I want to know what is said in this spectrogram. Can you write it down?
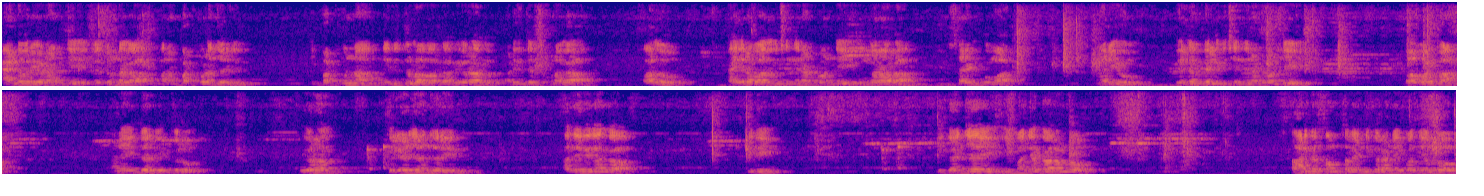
హ్యాండ్ ఓవర్ చేయడానికి వెళ్తుండగా మనం పట్టుకోవడం జరిగింది. ఈ పట్టుకున్న నిందితుల వాళ్ళ వివరాలు అడిగి తెలుసుకునగా వాళ్ళు హైదరాబాద్కు చెందినటువంటి ఉంగరాల సరణ్ కుమార్ మరియు బెల్లంపల్లికి చెందినటువంటి బాబర్ ఖాన్ అనే ఇద్దరు వ్యక్తులు వివరాలు తెలియజేయడం జరిగింది. అదేవిధంగా ఇది ఈ గంజాయి ఈ మధ్యకాలంలో స్థానిక సంస్థల ఎన్నికల నేపథ్యంలో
